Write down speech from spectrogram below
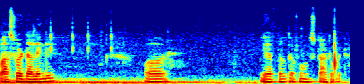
पासवर्ड डालेंगे और ये एप्पल का फ़ोन स्टार्ट हो गया।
